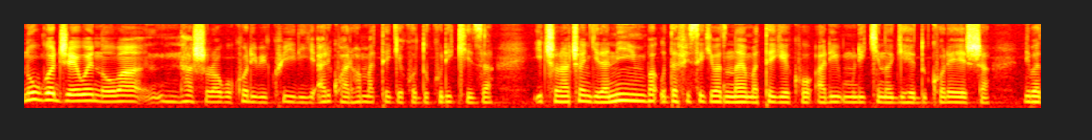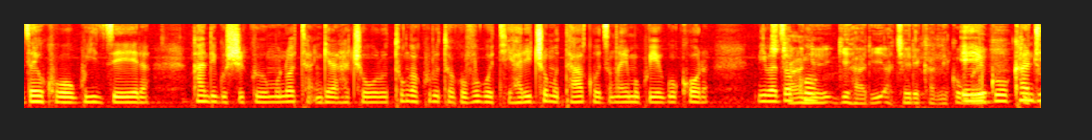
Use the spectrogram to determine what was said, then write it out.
nubwo jewe noba ntashobora gukora ibikwiriye ariko hariho amategeko dukurikiza icyo naco ngira nimba udafise ikibazo nayo mategeko ari muri kino gihe dukoresha nibaza yuko wogwizera kandi gushika uyu munota ngira ntaco worutunga kuruta kuvuga uti hari ico mutakoze mwari mukwiye gukora nibaza ko gihari acerekane ko ego kandi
